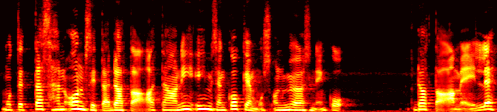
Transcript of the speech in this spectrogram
mutta tässähän on sitä dataa. Tämä on, ihmisen kokemus on myös niin kuin dataa meille.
